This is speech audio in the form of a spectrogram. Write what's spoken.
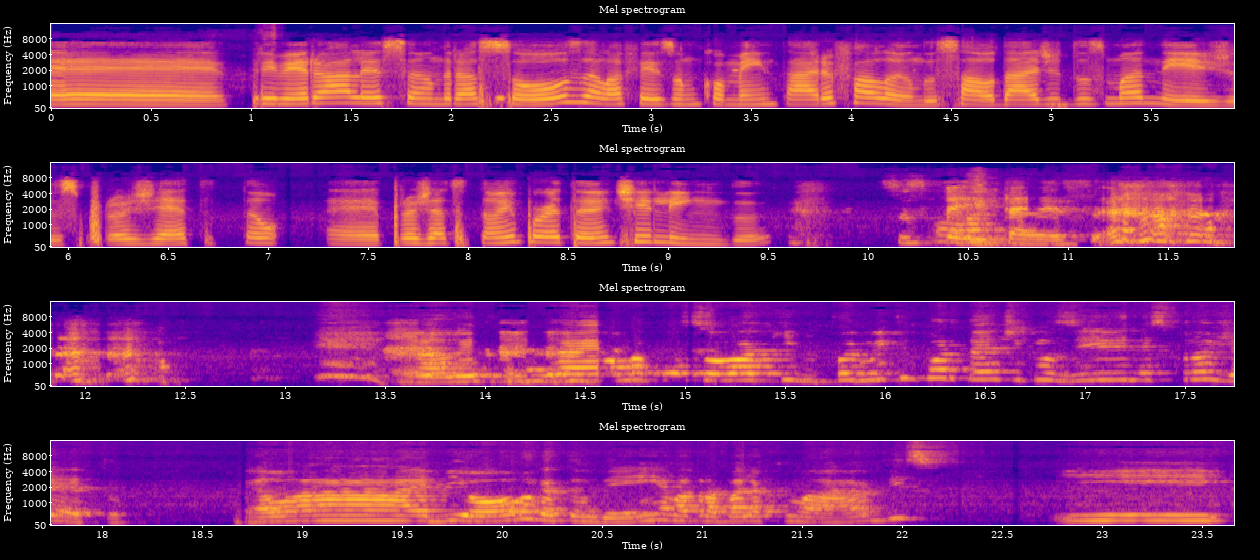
É, primeiro a Alessandra Souza, ela fez um comentário falando saudade dos manejos, projeto tão, é, projeto tão importante e lindo. Suspeita essa. É, a Alessandra é uma pessoa que foi muito importante, inclusive, nesse projeto. Ela é bióloga também, ela trabalha com aves e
